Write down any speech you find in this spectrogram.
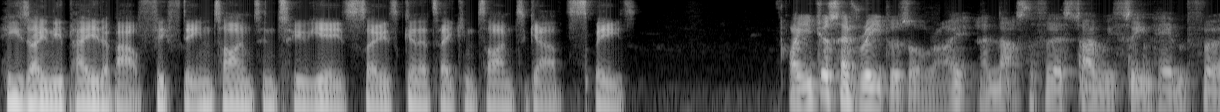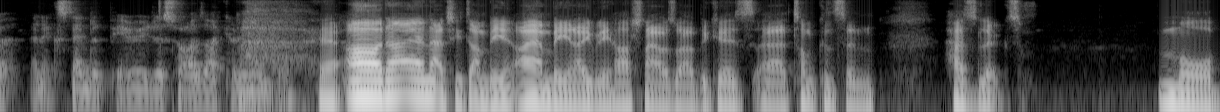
he's only played about 15 times in two years so it's going to take him time to get up to speed Well, you just said Reed was all right, and that's the first time we've seen him for an extended period, as far as I can remember. yeah. Oh no and actually i'm being i am being overly harsh now as well because uh tompkinson has looked more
